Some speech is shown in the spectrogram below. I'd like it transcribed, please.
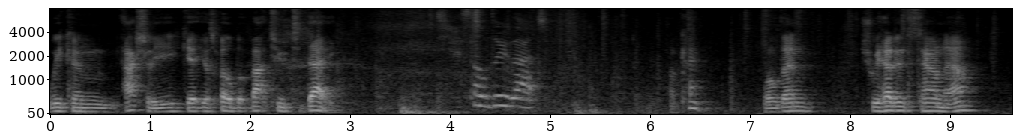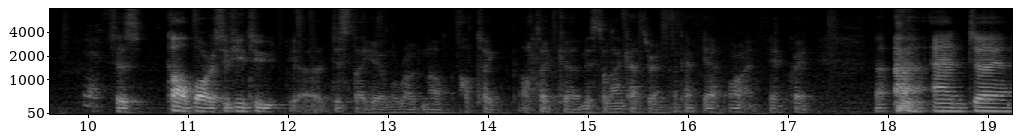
we can actually get your spellbook back to you today. Yes, I'll do that. Okay. Well then, should we head into town now? Yes. Says Carl Boris. If you two uh, just stay here on the road, and I'll I'll take I'll take uh, Mr. Lancaster in. Okay. Yeah. All right. Yeah. Great. Uh, and uh,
